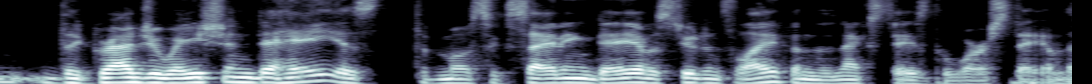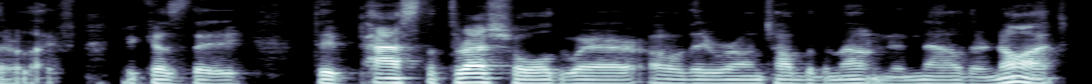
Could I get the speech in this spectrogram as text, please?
the graduation day is the most exciting day of a student's life and the next day is the worst day of their life because they they've passed the threshold where oh they were on top of the mountain and now they're not.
